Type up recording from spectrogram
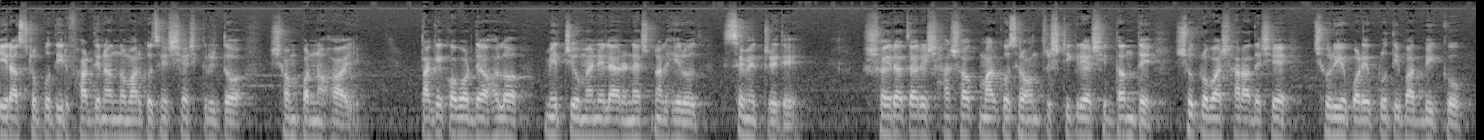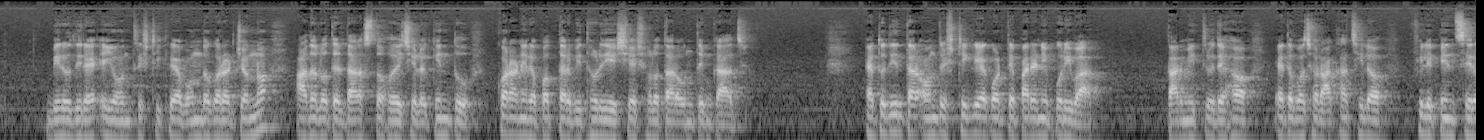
এই রাষ্ট্রপতির ফার্দিনান্দো মার্কোসের শেষকৃত্য সম্পন্ন হয়। তাকে কবর দেওয়া হলো মেট্রিও ম্যানিলার ন্যাশনাল হিরোজ সেমেট্রিতে। স্বৈরাচারী শাসক মার্কোসের অন্ত্যেষ্টিক্রিয়ার সিদ্ধান্তে শুক্রবার সারা দেশে ছড়িয়ে পড়ে প্রতিবাদ বিক্ষোভ। বিরোধীরা এই অন্ত্যেষ্টিক্রিয়া বন্ধ করার জন্য আদালতের দ্বারস্থ হয়েছিল, কিন্তু কড়া নিরাপত্তার ভিতর দিয়ে শেষ হলো তার অন্তিম কাজ। এতদিন তার অন্ত্যেষ্টিক্রিয়া করতে পারেনি পরিবার। তার মৃত্যুদেহ এত বছর রাখা ছিল ফিলিপিন্সের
